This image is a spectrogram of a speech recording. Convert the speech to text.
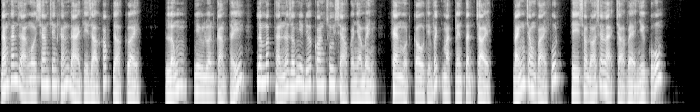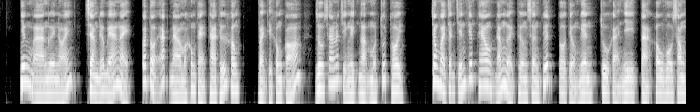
Đám khán giả ngồi xem trên khán đài thì dở khóc dở cười. Lống như luôn cảm thấy Lâm Bắc Thần nó giống như đứa con xui xẻo của nhà mình, khen một câu thì vách mặt lên tận trời. Đánh trong vài phút thì sau đó sẽ lại trở về như cũ. Nhưng mà người nói, xem đứa bé này có tội ác nào mà không thể tha thứ không? Vậy thì không có, dù sao nó chỉ nghịch ngợm một chút thôi. Trong vài trận chiến tiếp theo, đám người Thương Sơn Tuyết, Tô Tiểu Nghiên, Chu Khả Nhi, Tả Khâu Vô Song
